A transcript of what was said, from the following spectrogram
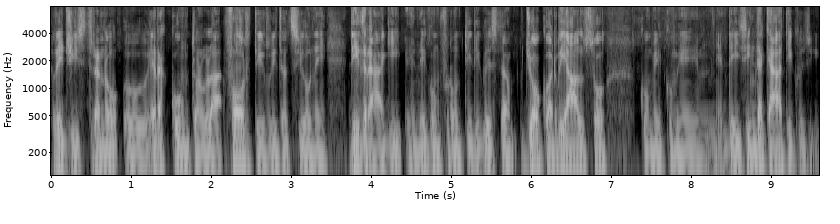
registrano eh, e raccontano la forte irritazione di Draghi eh, nei confronti di questo gioco a rialzo come, come dei sindacati, così,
